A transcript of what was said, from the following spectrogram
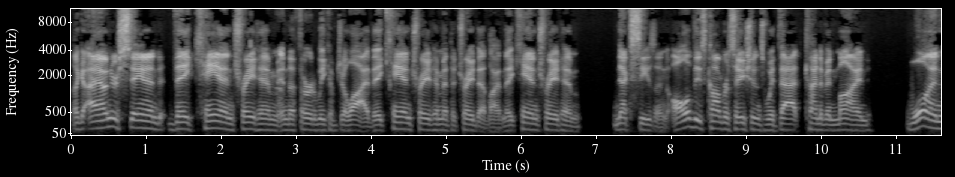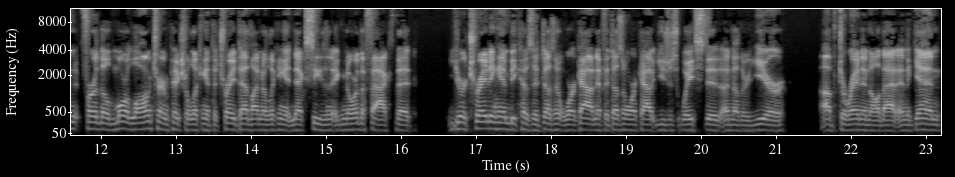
Like I understand they can trade him in the third week of July. They can trade him at the trade deadline. They can trade him next season. All of these conversations with that kind of in mind. One, for the more long term picture, looking at the trade deadline or looking at next season, ignore the fact that you're trading him because it doesn't work out. And if it doesn't work out, you just wasted another year of Durant and all that. And again,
